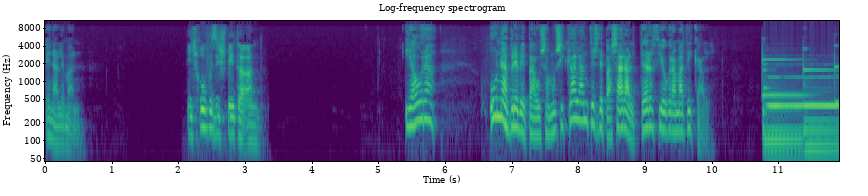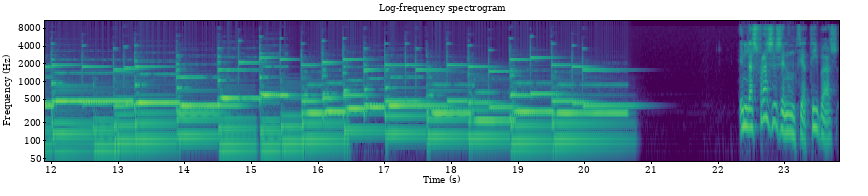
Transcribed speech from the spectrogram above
en alemán. Ich rufe Sie später an. Y ahora, una breve pausa musical antes de pasar al tercio gramatical. En las frases enunciativas,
